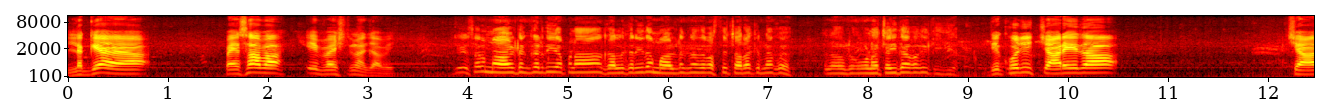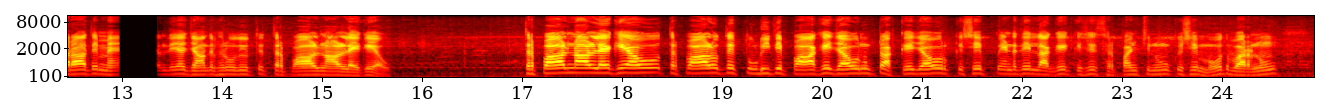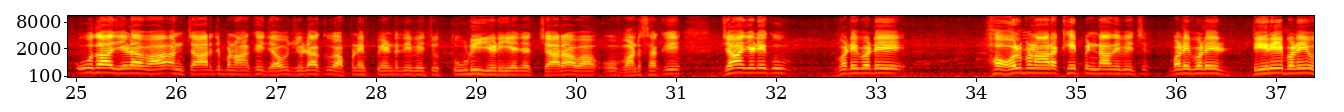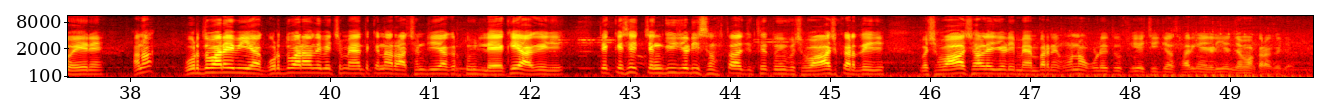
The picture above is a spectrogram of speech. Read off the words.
ਲੱਗਿਆ ਆ ਪੈਸਾ ਵਾ ਇਹ ਵੇਸਟ ਨਾ ਜਾਵੇ। ਜੇ ਸਰ ਮਾਲ ਡੰਗਰ ਦੀ ਆਪਣਾ ਗੱਲ ਕਰੀ ਤਾਂ ਮਾਲ ਡੰਗਰ ਦੇ ਵਾਸਤੇ ਚਾਰਾ ਕਿੰਨਾ ਕੁ ਹੋਣਾ ਚਾਹੀਦਾ ਵਾ ਕਿ ਕੀ ਹੈ ਦੇਖੋ ਜੀ ਚਾਰੇ ਦਾ ਚਾਰਾ ਤੇ ਮੈਂ ਕਹਿੰਦੇ ਆ ਜਾਂ ਤੇ ਫਿਰ ਉਹਦੇ ਉੱਤੇ ਤਰਪਾਲ ਨਾਲ ਲੈ ਕੇ ਆਓ। ਤਰਪਾਲ ਨਾਲ ਲੈ ਕੇ ਆਓ, ਤਰਪਾਲ ਉੱਤੇ ਤੂੜੀ ਤੇ ਪਾ ਕੇ ਜਾਓ, ਉਹਨੂੰ ਢੱਕ ਕੇ ਜਾਓ, ਔਰ ਕਿਸੇ ਪਿੰਡ ਦੇ ਲਾਗੇ ਕਿਸੇ ਸਰਪੰਚ ਨੂੰ, ਕਿਸੇ ਮੋਹਤਬਰ ਨੂੰ, ਉਹਦਾ ਜਿਹੜਾ ਵਾ ਇੰਚਾਰਜ ਬਣਾ ਕੇ ਜਾਓ, ਜਿਹੜਾ ਕੋਈ ਆਪਣੇ ਪਿੰਡ ਦੇ ਵਿੱਚ ਉਹ ਤੂੜੀ ਜਿਹੜੀ ਹੈ ਜਾਂ ਚਾਰਾ ਵਾ, ਉਹ ਵੰਡ ਸਕੇ, ਜਾਂ ਜਿਹੜੇ ਕੋਈ ਵੱਡੇ ਵੱਡੇ ਹਾਲ ਬਣਾ ਰੱਖੇ ਪਿੰਡਾਂ ਦੇ ਵਿੱਚ ਬੜੇ ਬੜੇ ਡੇਰੇ ਬਣੇ ਹੋਏ ਨੇ, ਹਨਾ? ਗੁਰਦੁਆਰੇ ਵੀ ਆ ਗੁਰਦੁਆਰਾਂ ਦੇ ਵਿੱਚ ਮੈਂ ਤਾਂ ਕਹਿੰਦਾ ਰਾਸ਼ਨ ਜੀ ਅਗਰ ਤੁਸੀਂ ਲੈ ਕੇ ਆ ਗਏ ਜੇ, ਤੇ ਕਿਸੇ ਚੰਗੀ ਜਿਹੜੀ ਸੰਸਥਾ ਜਿੱਥੇ ਤੁਸੀਂ ਵਿਸ਼ਵਾਸ ਕਰਦੇ ਜੇ ਵਿਸ਼ਵਾਸ ਵਾਲੇ ਜਿਹੜੇ ਮੈਂਬਰ ਨੇ, ਉਹਨਾਂ ਕੋਲੇ ਤੁਸੀਂ ਇਹ ਚੀਜ਼ਾਂ ਸਾਰੀਆਂ ਜਿਹੜੀਆਂ ਜਮ੍ਹਾਂ ਕਰਾ ਕੇ ਜਾਓ।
